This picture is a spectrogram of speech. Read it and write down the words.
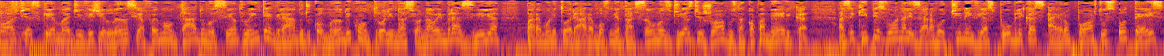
Forte esquema de vigilância foi montado no Centro Integrado de Comando e Controle Nacional em Brasília para monitorar a movimentação nos dias de jogos da Copa América. As equipes vão analisar a rotina em vias públicas, aeroportos, hotéis,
